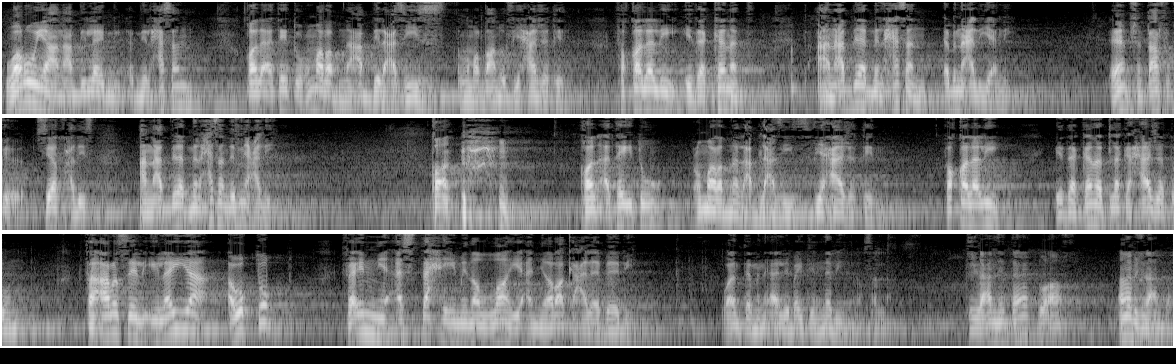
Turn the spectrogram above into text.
وروي عن عبد الله بن الحسن قال أتيت عمر بن عبد العزيز اللهم ارضى عنه في حاجة. فقال لي إذا كانت عن عبد الله بن الحسن ابن علي يعني. إيه؟ مشان تعرفوا سياق الحديث. عن عبد الله بن الحسن ابن علي. قال قال أتيت عمر بن عبد العزيز في حاجة. فقال لي إذا كانت لك حاجة فأرسل إلي أو اكتب فإني أستحي من الله أن يراك على بابي. وأنت من آل بيت النبي صلى الله عليه وسلم. تجي لعندي أنت تقف. أنا بجي لعندك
